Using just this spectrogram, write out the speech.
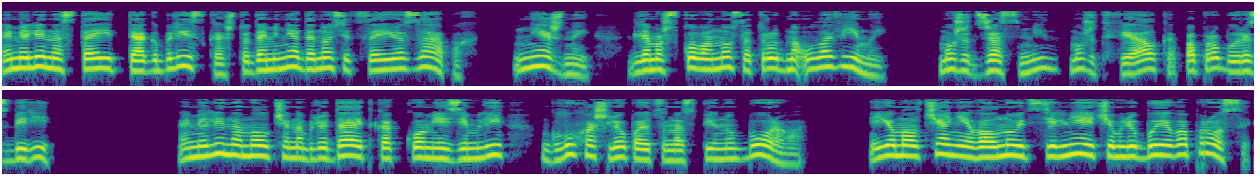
Эмилина стоит так близко, что до меня доносится ее запах, нежный, для мужского носа трудно уловимый. Может, жасмин, может, фиалка, попробуй разбери. Амелина молча наблюдает, как комья земли глухо шлепаются на спину Борова. Ее молчание волнует сильнее, чем любые вопросы.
